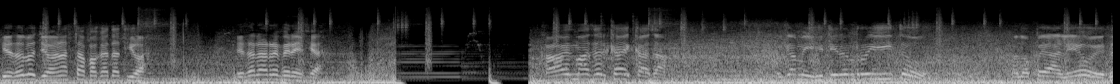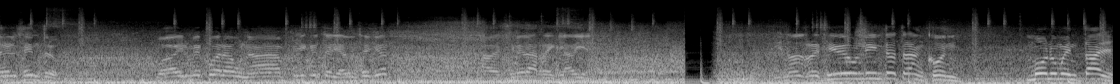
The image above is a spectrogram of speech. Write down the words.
y eso los llevan hasta Facatativá. Esa es la referencia. Cada vez más cerca de casa. Oiga, mi hijo tiene un ruidito. Cuando pedaleo, es en el centro. Voy a irme para una piquetería de un señor. A ver si me la arregla bien. Y nos recibe un lindo trancón. Monumental.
